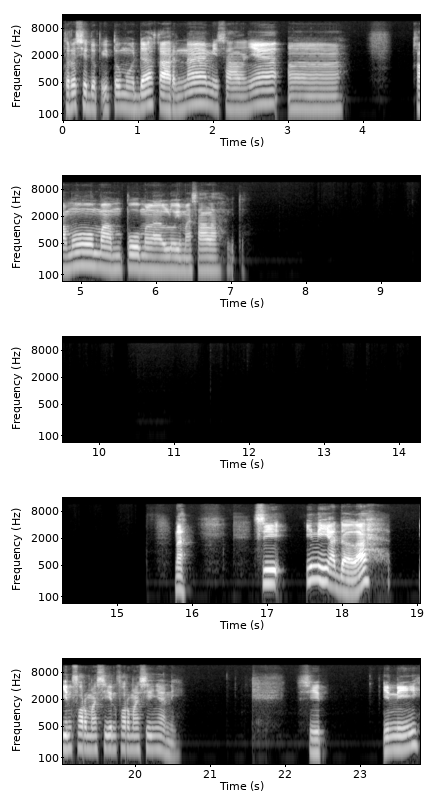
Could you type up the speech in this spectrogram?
Terus hidup itu mudah karena misalnya eh, kamu mampu melalui masalah gitu. Nah, si ini adalah informasi-informasinya nih. Si ini,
